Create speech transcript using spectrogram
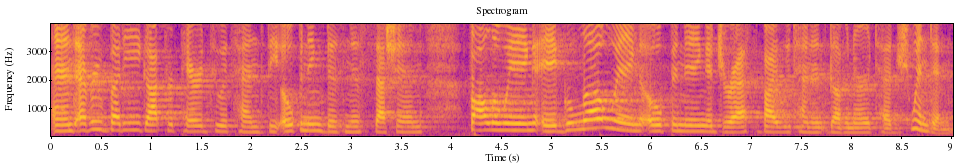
and everybody got prepared to attend the opening business session following a glowing opening address by Lieutenant Governor Ted Schwinden.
